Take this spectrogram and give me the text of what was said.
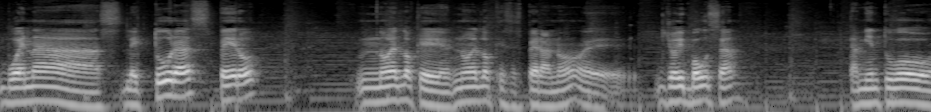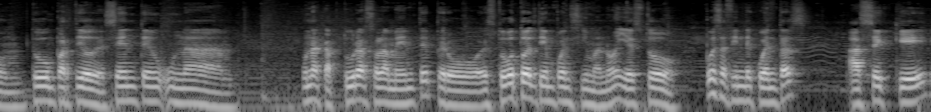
buenas lecturas, pero no es lo que, no es lo que se espera, ¿no? Eh, Joey Bosa también tuvo, tuvo un partido decente, una, una captura solamente, pero estuvo todo el tiempo encima, ¿no? Y esto, pues a fin de cuentas, hace que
